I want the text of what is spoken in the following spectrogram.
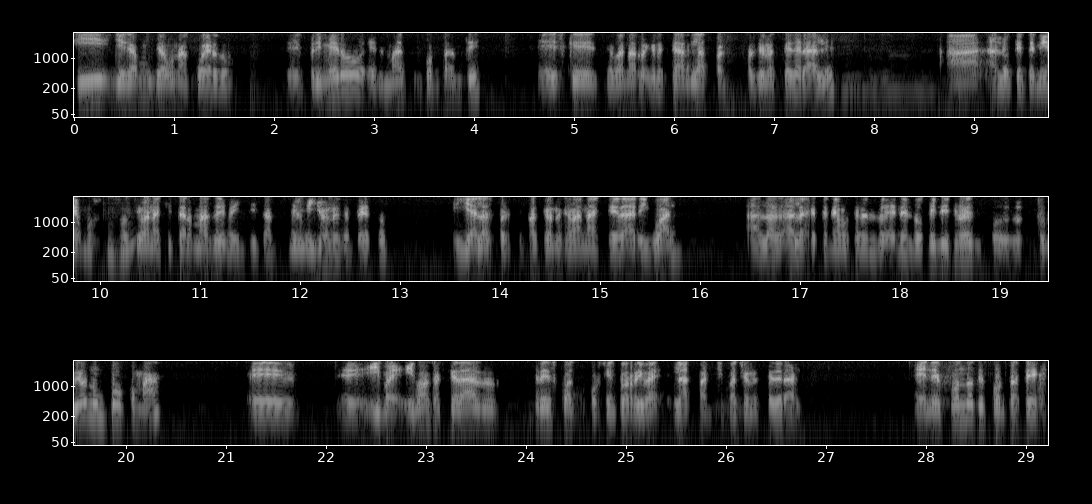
y llegamos ya a un acuerdo. El primero, el más importante, es que se van a regresar las participaciones federales a, a lo que teníamos. Nos iban a quitar más de veintitantos mil millones de pesos y ya las participaciones se van a quedar igual a la, a la que teníamos en el, en el 2019. Subieron un poco más eh, eh, y, va- y vamos a quedar 3-4% arriba las participaciones federales. En el fondo de Fortatec,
